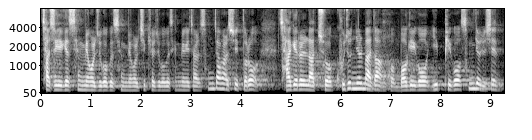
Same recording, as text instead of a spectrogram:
자식에게 생명을 주고 그 생명을 지켜주고 그 생명이 잘 성장할 수 있도록 자기를 낮추어 굳은 일마다 않고 먹이고 입히고 섬겨주신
